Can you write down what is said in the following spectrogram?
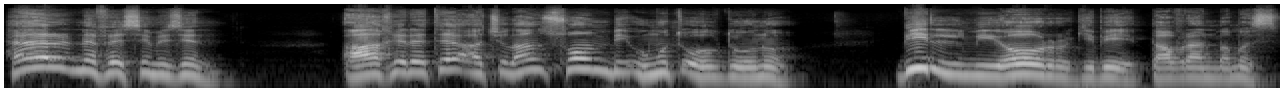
her nefesimizin ahirete açılan son bir umut olduğunu bilmiyor gibi davranmamız,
